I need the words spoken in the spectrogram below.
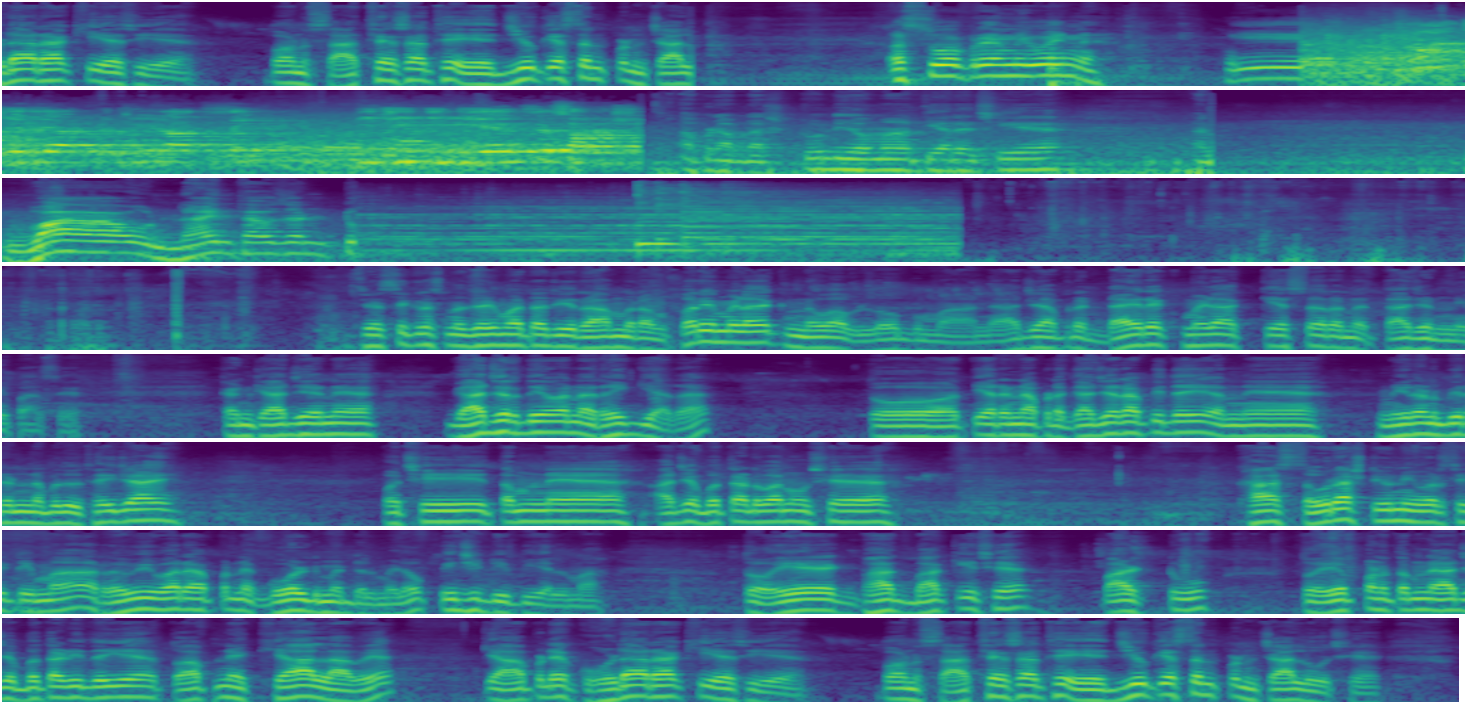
ઘોડા રાખીએ છીએ. પણ સાથે સાથે એજ્યુકેશન પણ ચાલે. અશ્વ પ્રેમી હોય ને એ આપણે આપણા સ્ટુડિયોમાં અત્યારે છીએ. વાવ નાઇન થાઉઝન્ડ ટુ જય શ્રી કૃષ્ણ જય માતાજી. રામ રામ. ફરી મળ્યા એક નવા વ્લોગમાં. અને આજે આપણે ડાયરેક્ટ મળ્યા કેસર અને તાજણની પાસે. કારણ કે આજે એને ગાજર દેવાના રહી ગયા હતા. તો અત્યારે એને આપણે ગાજર આપી દઈએ અને નિરણ બિરણને બધું થઈ જાય. પછી તમને આજે બતાડવાનું છે ખાસ સૌરાષ્ટ્ર યુનિવર્સિટીમાં રવિવારે આપણને ગોલ્ડ મેડલ મળ્યો પીજીડીબીએલમાં. તો એ એક ભાગ બાકી છે પાર્ટ ટુ તો એ પણ તમને આજે બતાડી દઈએ. તો આપને ખ્યાલ આવે કે આપણે ઘોડા રાખીએ છીએ, પણ સાથે સાથે એજ્યુકેશન પણ ચાલુ છે.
